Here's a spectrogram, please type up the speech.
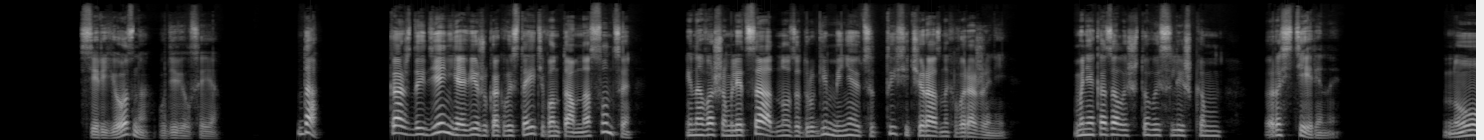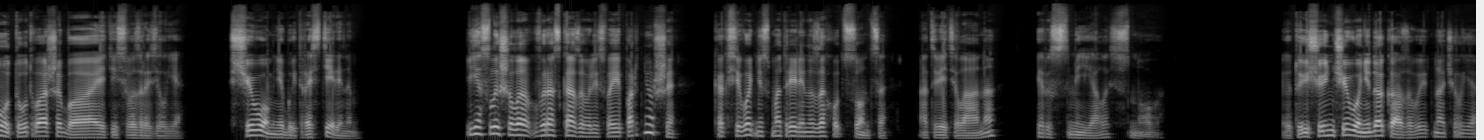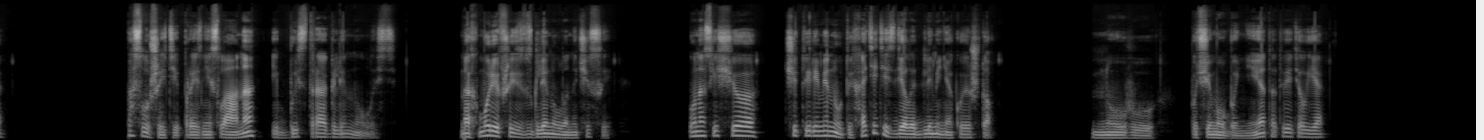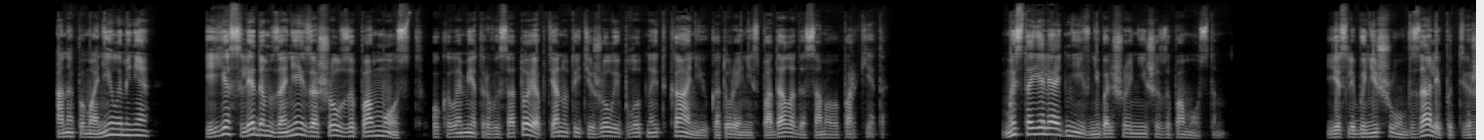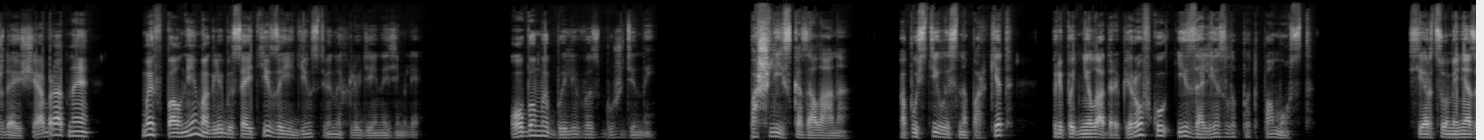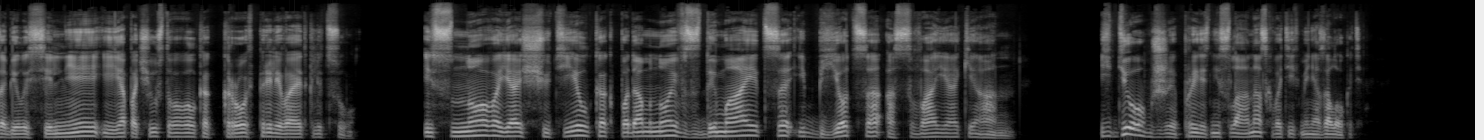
«Серьезно?» — удивился я. «Да. Каждый день я вижу, как вы стоите вон там на солнце, и на вашем лице одно за другим меняются тысячи разных выражений. Мне казалось, что вы слишком растеряны». «Ну, тут вы ошибаетесь», — возразил я. «С чего мне быть растерянным?» «Я слышала, вы рассказывали своей партнерше, как сегодня смотрели на заход солнца», — ответила она и рассмеялась снова. «Это еще ничего не доказывает», — начал я. «Послушайте», — произнесла она и быстро оглянулась. Нахмурившись, взглянула на часы. «У нас еще четыре минуты. Хотите сделать для меня кое-что?» «Ну, почему бы нет?» — ответил я. Она поманила меня, и я следом за ней зашел за помост, около метра высотой, обтянутый тяжелой плотной тканью, которая не спадала до самого паркета. Мы стояли одни в небольшой нише за помостом. Если бы не шум в зале, подтверждающий обратное, мы вполне могли бы сойти за единственных людей на земле. Оба мы были возбуждены. «Пошли», — сказала она. Опустилась на паркет — приподняла драпировку и залезла под помост. Сердце у меня забилось сильнее, и я почувствовал, как кровь приливает к лицу. И снова я ощутил, как подо мной вздымается и бьется о сваи океан. «Идем же!» — произнесла она, схватив меня за локоть.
